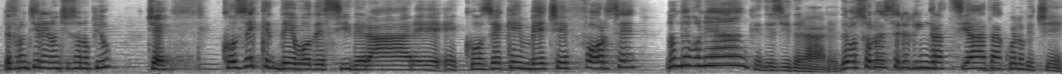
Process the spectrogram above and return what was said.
le frontiere non ci sono più? Cioè, cos'è che devo desiderare e cos'è che invece forse non devo neanche desiderare, devo solo essere ringraziata a quello che c'è.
